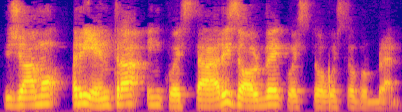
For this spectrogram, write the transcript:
diciamo rientra in questa risolve questo, questo problema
